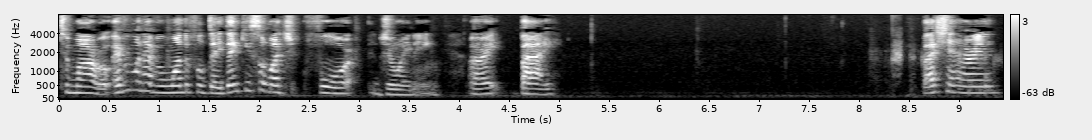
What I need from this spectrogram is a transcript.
tomorrow. Everyone have a wonderful day. Thank you so much for joining. All right. Bye. Bye, Sharon.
